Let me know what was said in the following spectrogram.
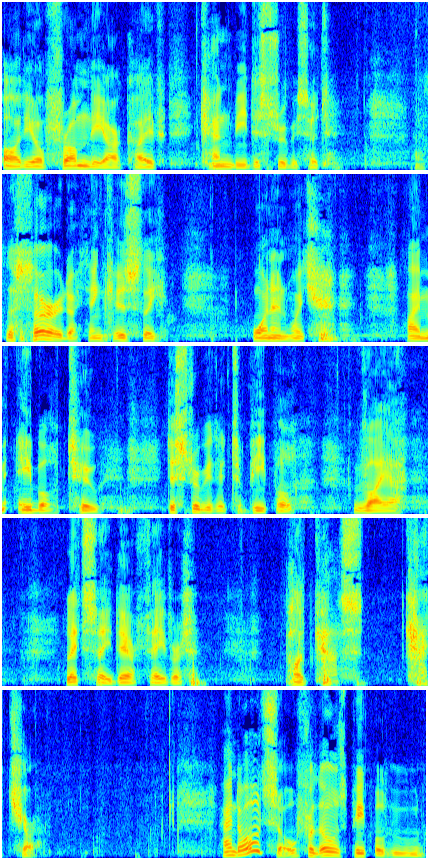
audio from the archive can be distributed. The third, I think, is the one in which I'm able to distribute it to people via let's say, their favourite podcast catcher. And also for those people who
